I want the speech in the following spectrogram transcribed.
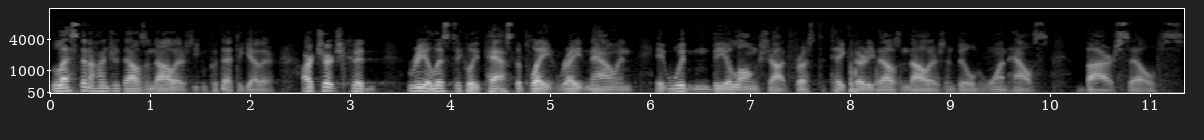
less than $100,000, you can put that together. Our church could realistically pass the plate right now and it wouldn't be a long shot for us to take $30,000 and build one house by ourselves.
